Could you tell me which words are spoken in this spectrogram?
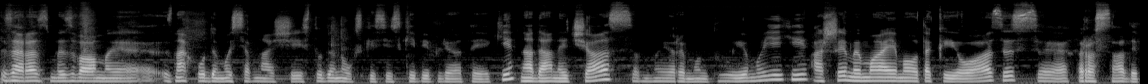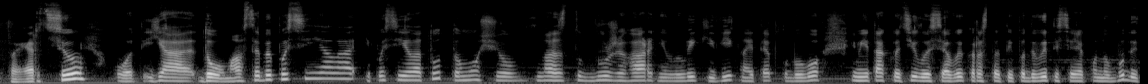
Зараз ми з вами знаходимося в нашій Студеновській сільській бібліотеці. На даний час ми ремонтуємо її. А ще ми маємо такий оазис е, розсади перцю. От я вдома в себе посіяла і посіяла тут, тому що в нас тут дуже гарні великі вікна, і тепло було. І мені так хотілося використати подивитися, як воно буде.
